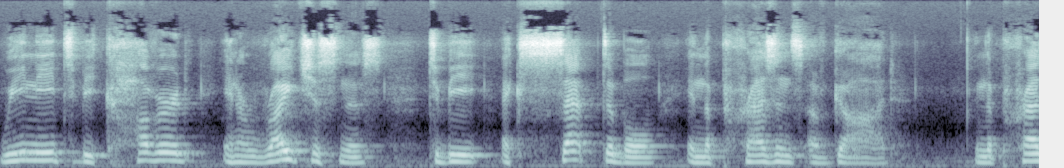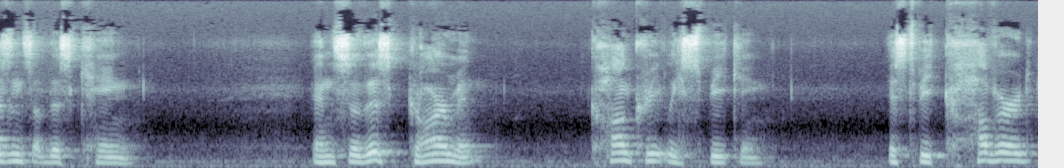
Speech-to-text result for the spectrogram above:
we need to be covered in a righteousness to be acceptable in the presence of God, in the presence of this king. And so, this garment, concretely speaking, is to be covered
